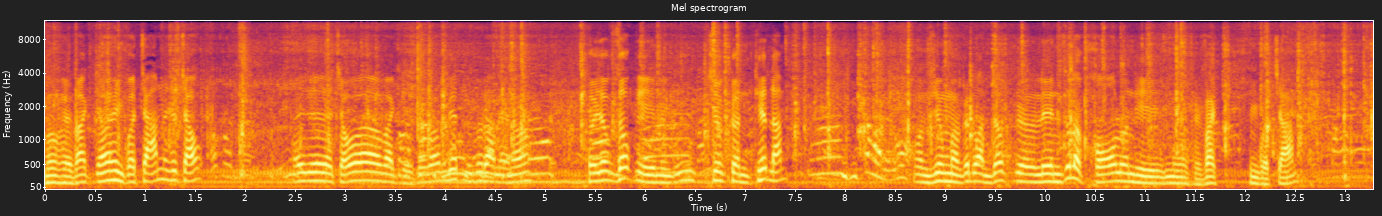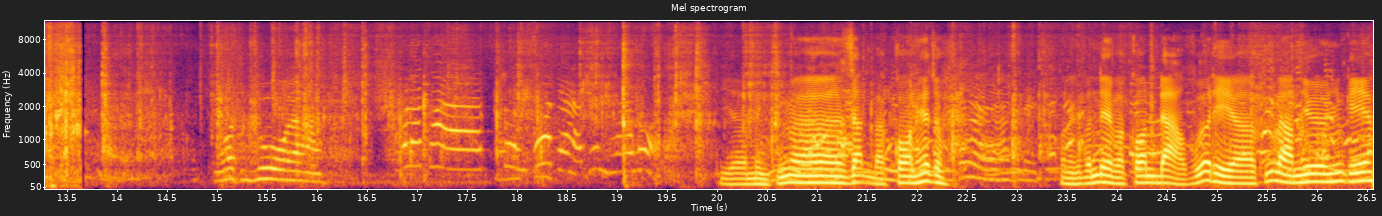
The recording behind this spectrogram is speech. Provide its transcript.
Mà phải vạch cho hình quả chám này cho cháu. Đây là cháu ờ, vạch để cho bác biết những cái đoạn này nó hơi dốc dốc thì mình cũng chưa cần thiết lắm Còn riêng mà cái đoạn dốc lên rất là khó luôn thì mình phải vạch hình quả chám. À. thì ờ, mình cũng ờ, dặn bà con hết rồi. Còn cái vấn đề bà con đảo vữa thì cũng làm như những cái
